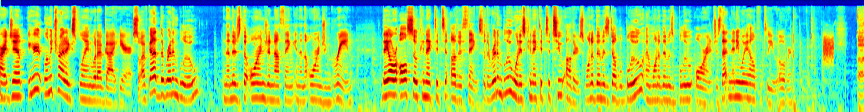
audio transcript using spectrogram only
All right, Jam, here, let me try to explain what I've got here. So I've got the red and blue, and then there's the orange and nothing, and then the orange and green. They are also connected to other things. So the red and blue one is connected to two others. One of them is double blue, and one of them is blue-orange. Is that in any way helpful to you? Over. Uh,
